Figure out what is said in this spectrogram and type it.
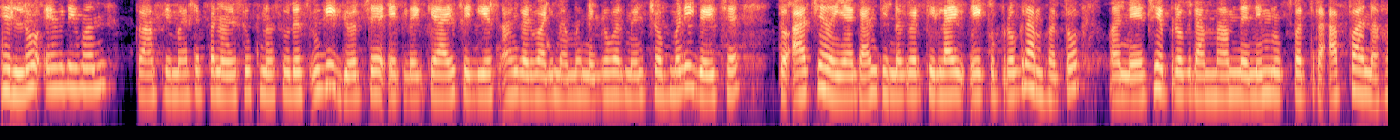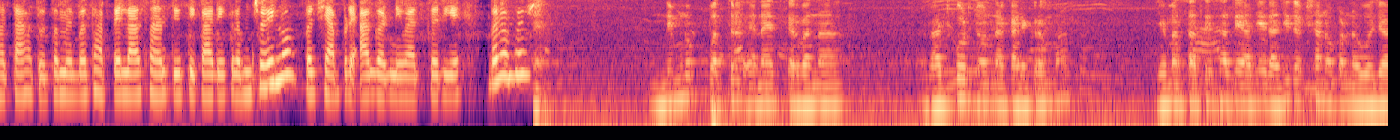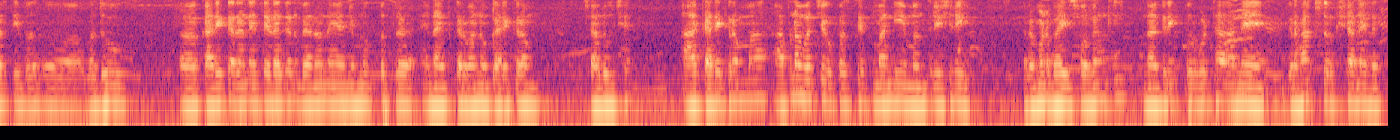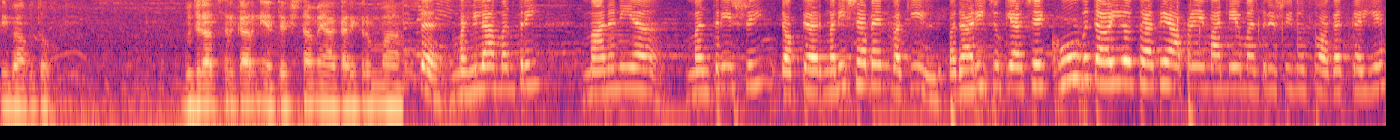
Hello everyone તો આપણી માટે પણ હવે સુખનો સૂરજ ઉગી ગયો છે, એટલે કે આઈસીડીએસ આંગણવાડીમાં મને ગવર્મેન્ટ જોબ મળી ગઈ છે. તો આજે અહીંયા ગાંધીનગરથી લાઈવ એક પ્રોગ્રામ હતો અને જે પ્રોગ્રામમાં અમને નિમણૂક પત્ર આપવાના હતા. તો તમે બધા પહેલા શાંતિથી કાર્યક્રમ જોઈ લો, પછી આપણે આગળની વાત કરીએ. બરોબર? નિમણૂક પત્ર એનાયત કરવાના રાજકોટ ઝોનના કાર્યક્રમમાં, જેમાં સાથે સાથે આજે રાજ્યકક્ષાનો પણ નવ હજારથી વધુ કાર્યકર અને તેડાગર બહેનોને નિમણૂક પત્ર એનાયત કરવાનો કાર્યક્રમ ચાલુ છે. આ કાર્યક્રમમાં આપણા વચ્ચે ઉપસ્થિત માનનીય મંત્રી શ્રી રમણભાઈ સોલંકી, નાગરિક પુરવઠા અને ગ્રાહક સુરક્ષાને લગતી બાબતો ગુજરાત સરકારની અધ્યક્ષતામાં આ કાર્યક્રમમાં મહિલા મંત્રી, માનનીય મંત્રી શ્રી ડોક્ટર મનીષાબેન વકીલ પધારી ચૂક્યા છે. ખૂબ તાળીઓ સાથે આપણે માનનીય મંત્રી શ્રીનું સ્વાગત કરીએ.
